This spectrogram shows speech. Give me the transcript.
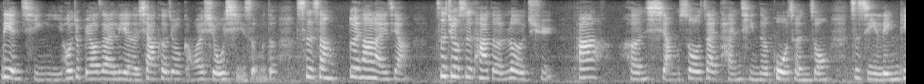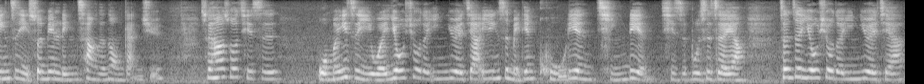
练琴以后就不要再练了，下课就赶快休息什么的。事实上，对他来讲，这就是他的乐趣。他很享受在弹琴的过程中，自己聆听自己顺便吟唱的那种感觉。所以他说，其实我们一直以为优秀的音乐家一定是每天苦练勤练，其实不是这样。真正优秀的音乐家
